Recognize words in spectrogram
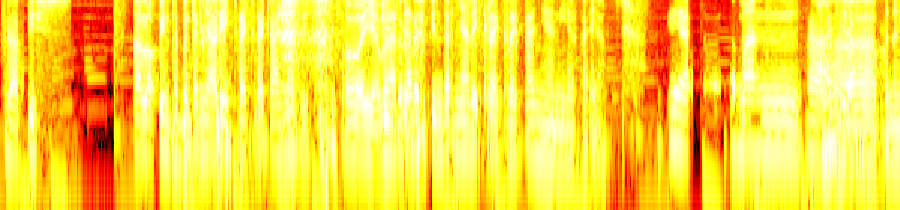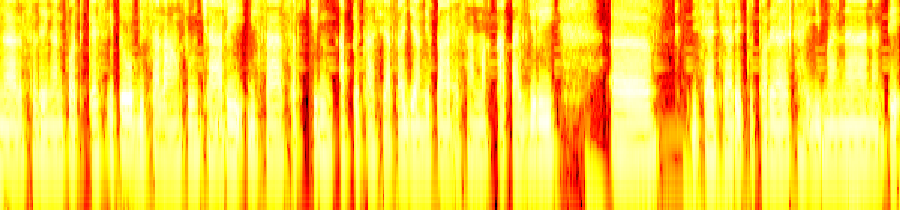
gratis kalau pinter-pinter nyari krek-krekannya sih Oh iya berarti internet. harus pinter nyari krek-krekannya nih ya kak ya. Oke ya teman Nah, eh, ya. pendengar selingan podcast itu bisa langsung cari, bisa searching aplikasi apa aja yang dipakai sama Kak Fajri. Eh, bisa cari tutorial kayak gimana nanti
